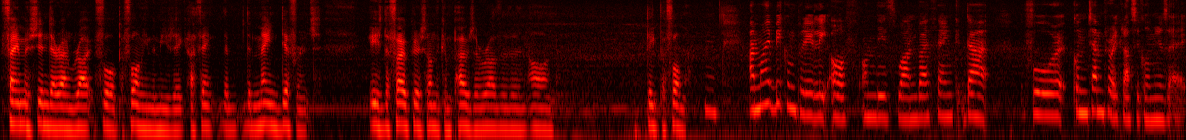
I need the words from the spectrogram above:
famous in their own right for performing the music. I think the the main difference is the focus on the composer rather than on the performer. I might be completely off on this one, but I think that for contemporary classical music,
